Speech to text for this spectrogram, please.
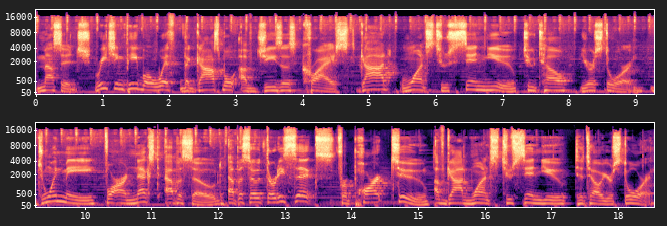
message, reaching people with the gospel of Jesus Christ. God wants to send you to tell your story. Join me for our next episode, episode 36, for part two of God Wants to Send You to Tell Your Story.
